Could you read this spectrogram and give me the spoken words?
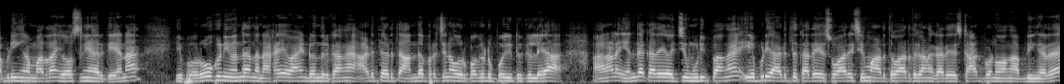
அப்படிங்கிற மாதிரி தான் யோசனையாக இருக்குது ஏன்னா இப்போ ரோஹிணி வந்து அந்த நகையை வாங்கிட்டு வந்திருக்காங்க. அடுத்தடுத்து அந்த பிரச்சனை ஒரு பக்கத்து போயிட்டு இருக்கு இல்லையா? அதனால் எந்த கதையை வச்சு முடிப்பாங்க? எப்படி அடுத்த கதையை சுவாரஸ்யமாக அடுத்த வாரத்துக்கான கதையை ஸ்டார்ட் பண்ணுவாங்க அப்படிங்கிறத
